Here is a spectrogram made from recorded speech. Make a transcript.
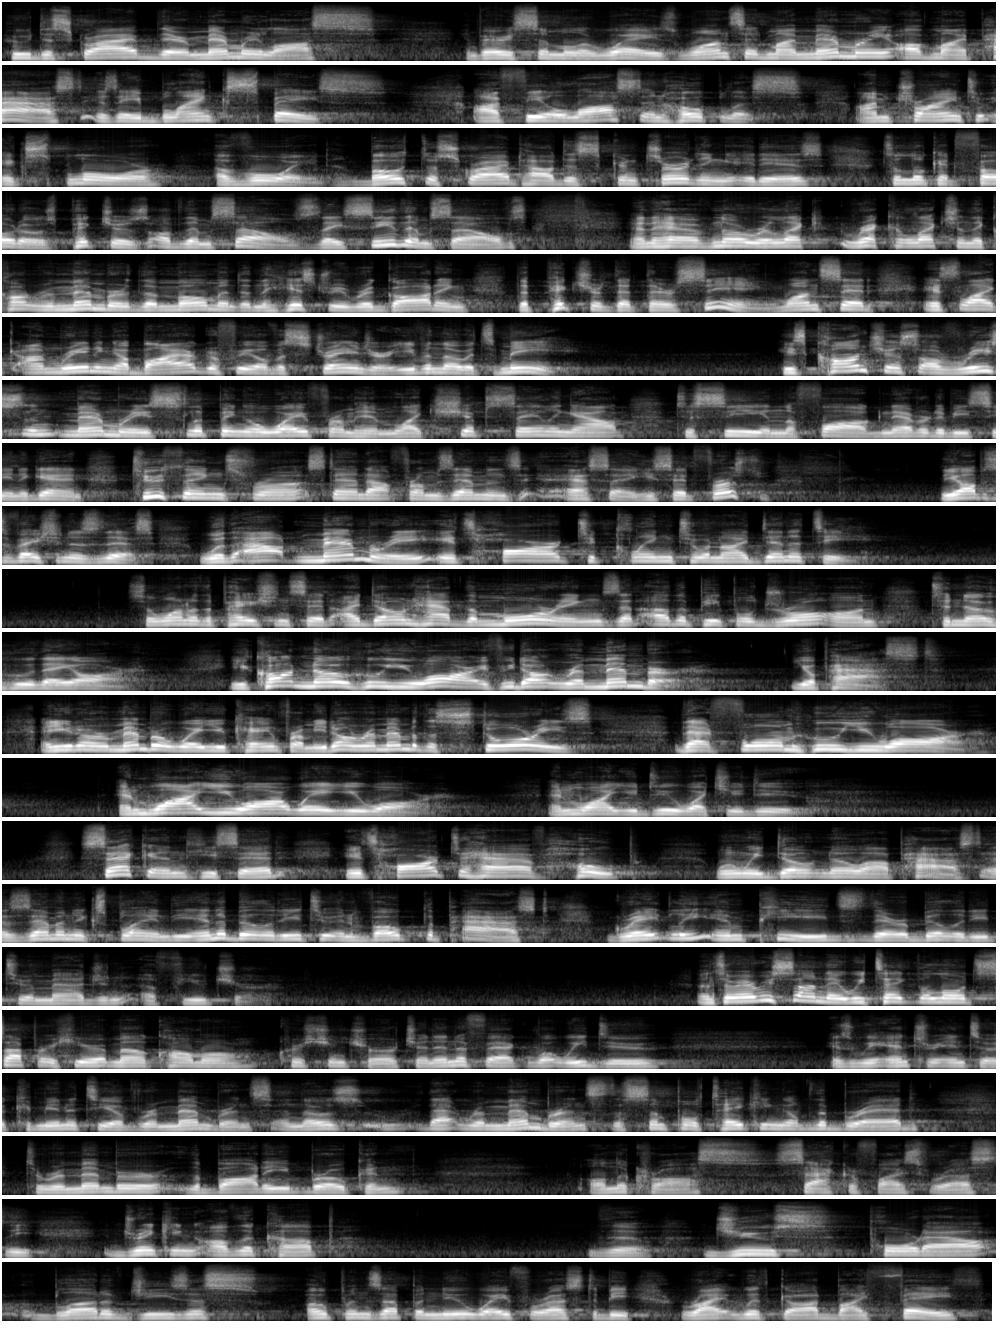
who described their memory loss in very similar ways. One said, My memory of my past is a blank space. I feel lost and hopeless. I'm trying to explore a void. Both described how disconcerting it is to look at photos, pictures of themselves. They see themselves and they have no recollection. They can't remember the moment and the history regarding the picture that they're seeing. One said, It's like I'm reading a biography of a stranger, even though it's me. He's conscious of recent memories slipping away from him, like ships sailing out to sea in the fog, never to be seen again. Two things stand out from Zeman's essay. He said, First, the observation is this without memory, it's hard to cling to an identity. So one of the patients said, I don't have the moorings that other people draw on to know who they are. You can't know who you are if you don't remember your past. And you don't remember where you came from. You don't remember the stories that form who you are and why you are where you are and why you do what you do. Second, he said, it's hard to have hope when we don't know our past. As Zeman explained, the inability to invoke the past greatly impedes their ability to imagine a future. And so every Sunday we take the Lord's Supper here at Mount Carmel Christian Church, and in effect, what we do is we enter into a community of remembrance, and those that remembrance, the simple taking of the bread to remember the body broken on the cross, sacrifice for us, the drinking of the cup the juice poured out, blood of Jesus, opens up a new way for us to be right with God by faith.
